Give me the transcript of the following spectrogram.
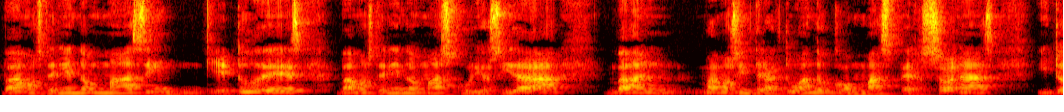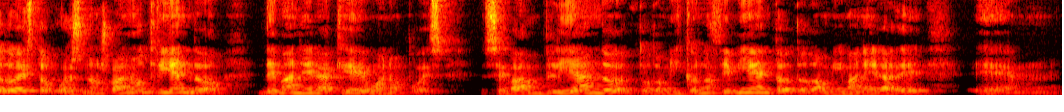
vamos teniendo más inquietudes, vamos teniendo más curiosidad, van, vamos interactuando con más personas y todo esto pues nos va nutriendo de manera que, bueno, pues se va ampliando todo mi conocimiento, toda mi manera de em,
